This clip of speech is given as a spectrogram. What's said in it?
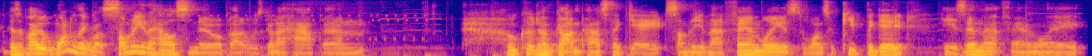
because if I want to think about somebody in the house knew about it was gonna happen. Who could have gotten past the gate? Somebody in that family is the ones who keep the gate. He's in that family.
